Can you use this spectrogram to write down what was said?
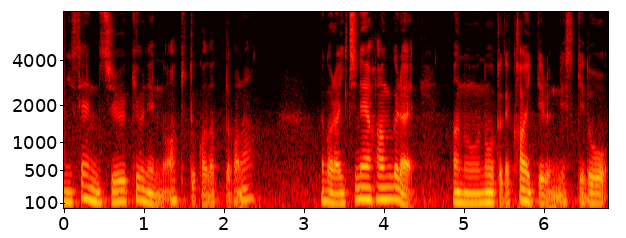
2019年の秋とかだったかな。だから1年半ぐらいあのノートで書いてるんですけど、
